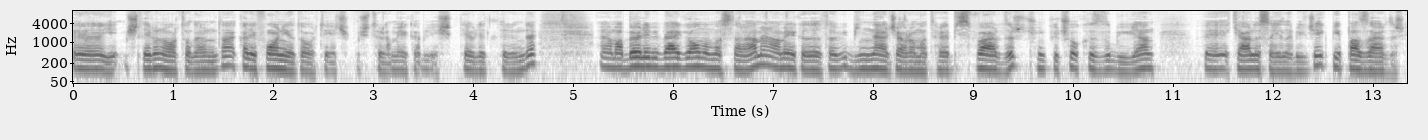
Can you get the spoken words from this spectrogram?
70'lerin e, ortalarında Kaliforniya'da ortaya çıkmıştır Amerika Birleşik Devletleri'nde. Ama böyle bir belge olmamasına rağmen Amerika'da tabii binlerce aromaterapist vardır. Çünkü çok hızlı büyüyen ve karlı sayılabilecek bir pazardır.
